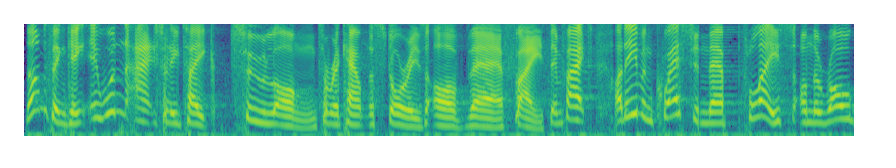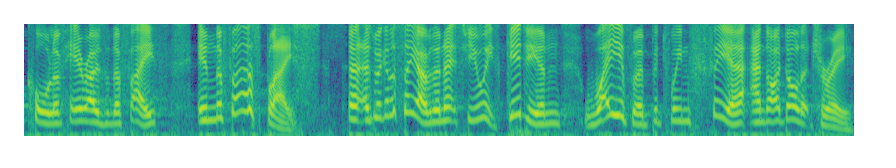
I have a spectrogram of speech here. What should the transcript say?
Now I'm thinking it wouldn't actually take too long to recount the stories of their faith. In fact, I'd even question their place on the roll call of heroes of the faith in the first place. Uh, as we're going to see over the next few weeks, Gideon wavered between fear and idolatry.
